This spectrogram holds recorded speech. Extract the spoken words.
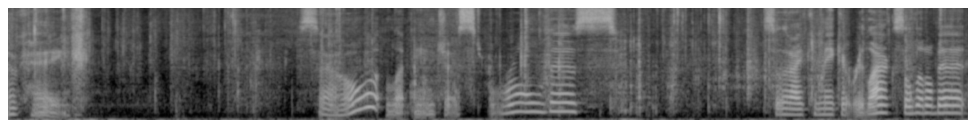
Okay, so let me just roll this so that I can make it relax a little bit.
